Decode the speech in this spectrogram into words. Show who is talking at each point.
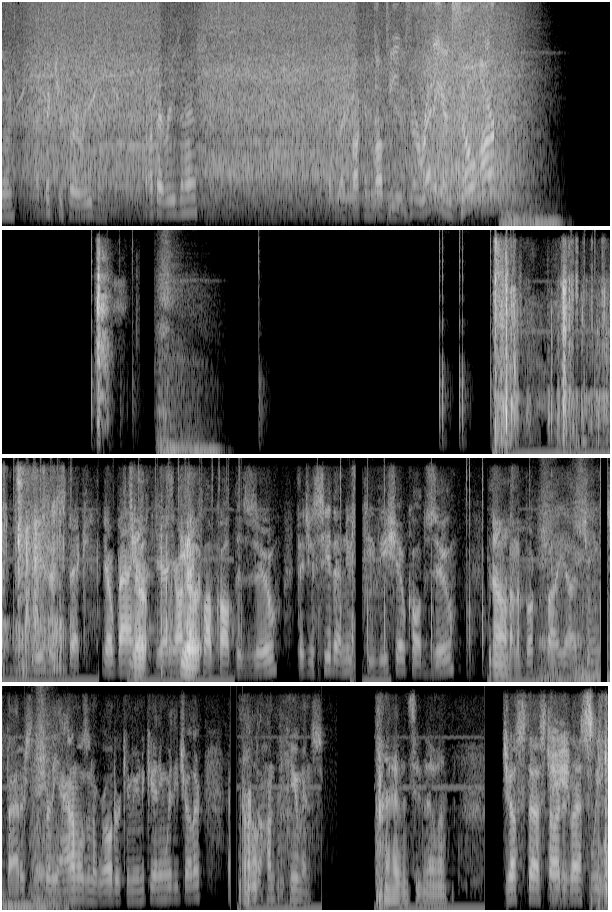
Speaker 1: team. I picked you for a reason. You know what that reason is? Because I fucking
Speaker 2: The
Speaker 1: love you.
Speaker 2: teams are ready, and so are.
Speaker 1: Jesus stick. Yo, Banger.
Speaker 3: Yo,
Speaker 1: yeah, you're on
Speaker 3: yo.
Speaker 1: that club called The Zoo. Did you see that new TV show called Zoo?
Speaker 3: No.
Speaker 1: On the book by uh, James Patterson. It's where the animals in the world are communicating with each other and start
Speaker 3: No.
Speaker 1: to hunt the humans.
Speaker 3: I haven't seen that one.
Speaker 1: Just uh, started
Speaker 4: James.
Speaker 1: last week.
